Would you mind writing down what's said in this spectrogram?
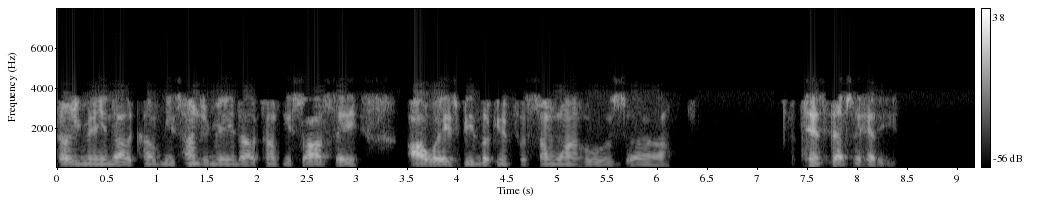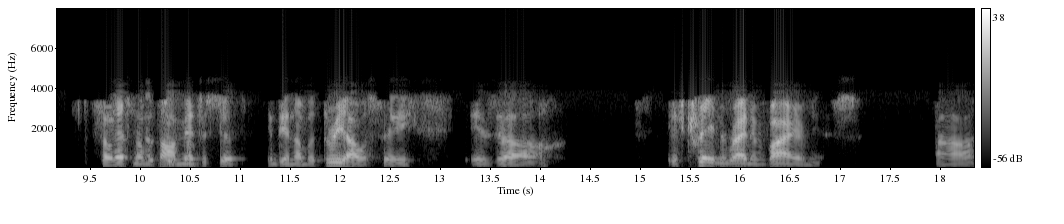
thirty million dollar companies, hundred million dollar companies. So I'll say, always be looking for someone who's uh, ten steps ahead of you. So that's number that's two, awesome. mentorship, and then number three, I would say, is uh, is creating the right environments. Uh,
